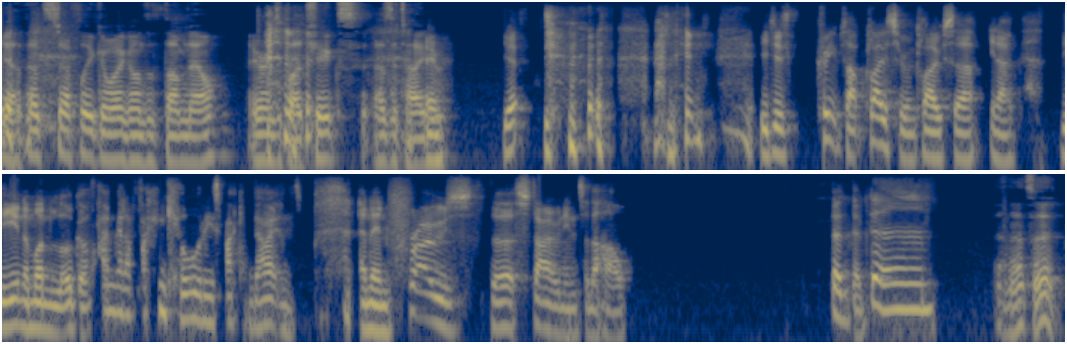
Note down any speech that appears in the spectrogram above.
yeah, that's definitely going on the thumbnail. Eren's butt cheeks as a Titan. Yep. and then he just creeps up closer and closer, you know, the inner monologue of, I'm going to fucking kill all these fucking Titans, and then throws the stone into the hole. Dun, dun, dun. And that's it.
